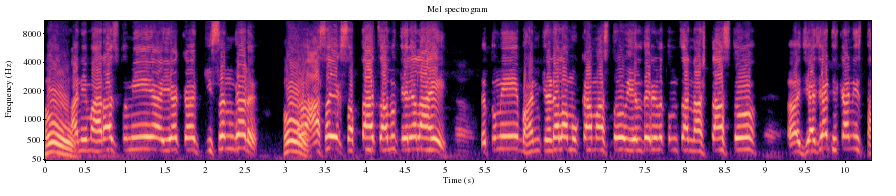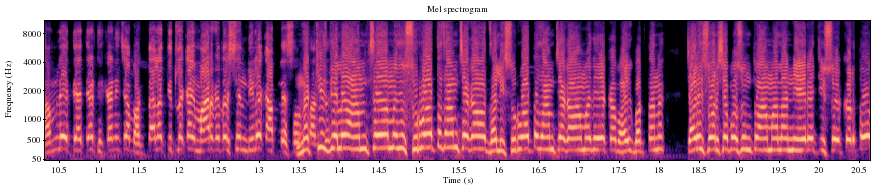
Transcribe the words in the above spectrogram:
हो. आणि महाराज तुम्ही एक किसनगड हो. असा एक सप्ताह चालू केलेला आहे. तर तुम्ही भानखेड्याला मुक्काम असतो येलदरीला तुमचा नाश्ता असतो. ज्या ज्या ठिकाणी थांबले त्या त्या ठिकाणीच्या भक्ताला तिथलं काही मार्गदर्शन दिलं का आपल्या? नक्कीच दिलं. आमचं म्हणजे सुरुवातच आमच्या गावात झाली. सुरुवातच आमच्या गावामध्ये एका भाविक भक्तानं चाळीस वर्षापासून तो आम्हाला नेहऱ्याची सोय करतो.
